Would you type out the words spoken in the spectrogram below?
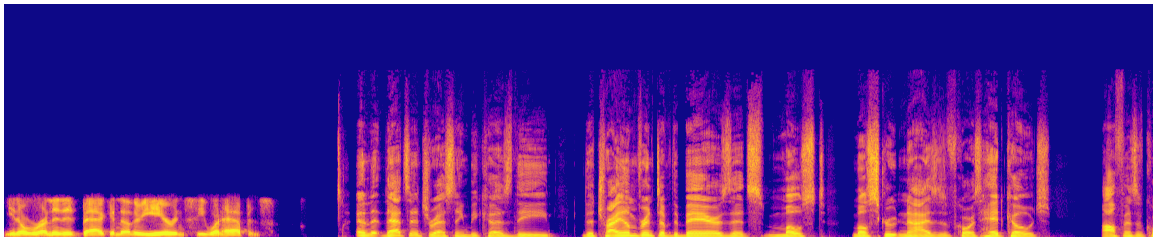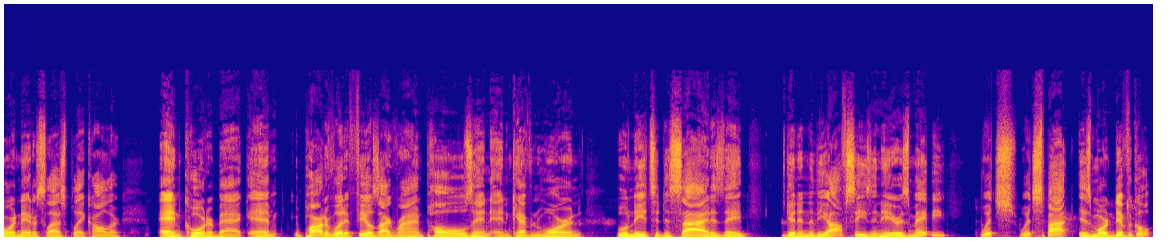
you know, running it back another year and see what happens. And that's interesting because the the triumvirate of the Bears that's most most scrutinized, of course, head coach, offensive coordinator slash play caller, and quarterback. And part of what it feels like Ryan Poles and, and Kevin Warren will need to decide as they get into the offseason here is maybe which which spot is more difficult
